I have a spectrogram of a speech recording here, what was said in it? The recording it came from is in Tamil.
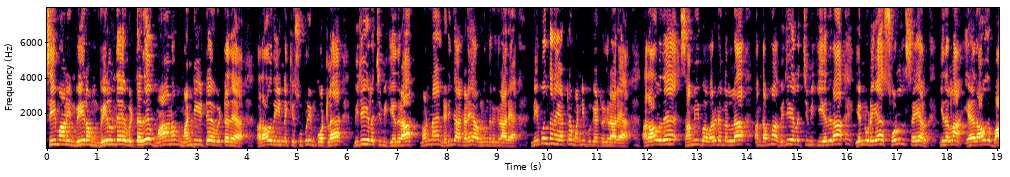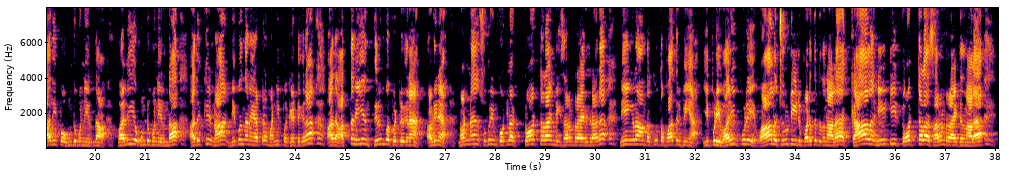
சீமானின் வீரம் வீழ்ந்தே விட்டது மானம் மண்டியிட்டே விட்டது. அதாவது இன்னைக்கு சுப்ரீம் கோர்ட்டில் விஜயலட்சுமிக்கு எதிராக நொன்ன நெடுஞ்சாங்கடையா விழுந்திருக்கிறாரு. நிபந்தனையற்ற மன்னிப்பு கேட்டிருக்கிறாரு. அதாவது சமீப வருடங்களில் அந்த அம்மா விஜயலட்சுமிக்கு எதிராக என்னுடைய சொல் செயல் இதெல்லாம் ஏதாவது பாதிப்பை உண்டு பண்ணியிருந்தா வழியை உண்டு பண்ணியிருந்தா அதுக்கு நான் நிபந்தனையற்ற மன்னிப்பை கேட்டுக்கிறேன். அது அத்தனையும் திரும்ப பெற்றுக்கிறேன் அப்படின்னு நொன்ன சுப்ரீம் கோர்ட்டில் டோட்டலாக இன்னைக்கு சரண்டர் இருக்கிறாரு. நீங்களும் அந்த கூத்தை பார்த்துருப்பீங்க. இப்படி வரி புலி வாழை சுருட்டிக்கிட்டு படுத்துட்டதுனால காலை நீட்டி டோட்டலாக சரண்டர் ஆயிட்டதுனால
